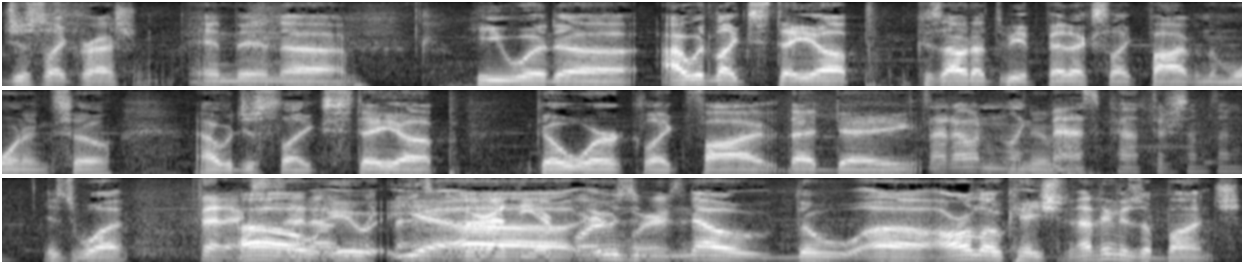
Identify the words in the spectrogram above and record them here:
just like crashing. And then uh, he would, uh, I would like stay up because I would have to be at FedEx like five in the morning. So I would just like stay up, go work like five that day. Is that out in like. Maspeth or something? Is what? FedEx. Oh, in, it, like, yeah. Path? or at the uh. It was Where is it? no the uh, our location. I think there's a bunch,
